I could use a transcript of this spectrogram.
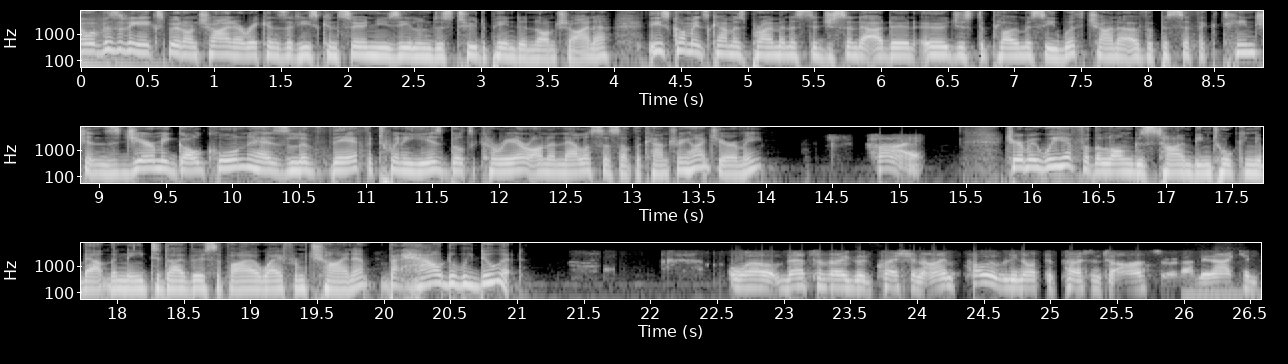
Now, a visiting expert on China reckons that he's concerned New Zealand is too dependent on China. These comments come as Prime Minister Jacinda Ardern urges diplomacy with China over Pacific tensions. Jeremy Goldkorn has lived there for 20 years, built a career on analysis of the country. Hi, Jeremy. Hi. Jeremy, we have for the longest time been talking about the need to diversify away from China, but how do we do it? Well, that's a very good question. I'm probably not the person to answer it. I mean, I can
